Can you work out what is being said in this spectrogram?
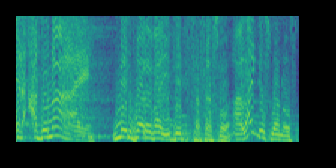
And Adonai made whatever he did successful. I like this one also.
